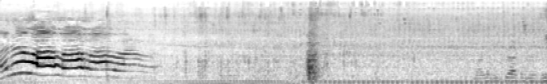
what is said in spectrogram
अरे वा वा वा वा मला भीती वाटत होती.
